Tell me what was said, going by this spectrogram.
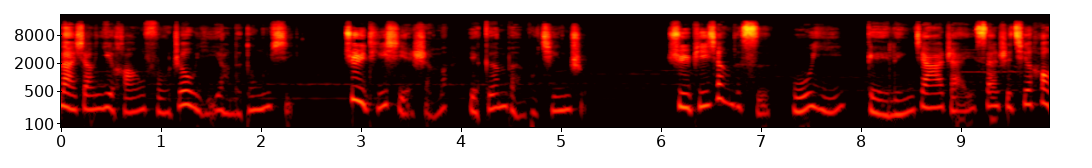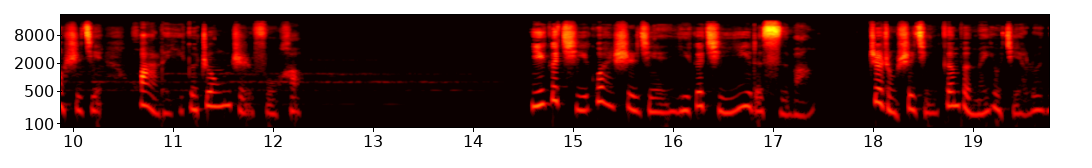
那像一行符咒一样的东西，具体写什么也根本不清楚。许皮匠的死无疑给林家宅三十七号事件画了一个终止符号。一个奇怪事件，一个奇异的死亡，这种事情根本没有结论。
